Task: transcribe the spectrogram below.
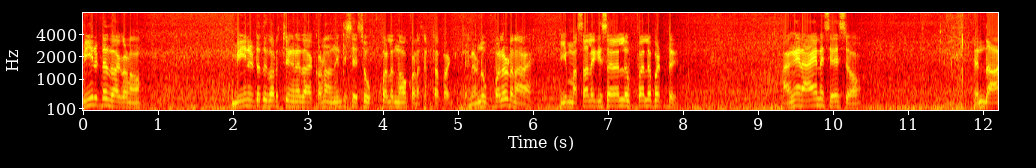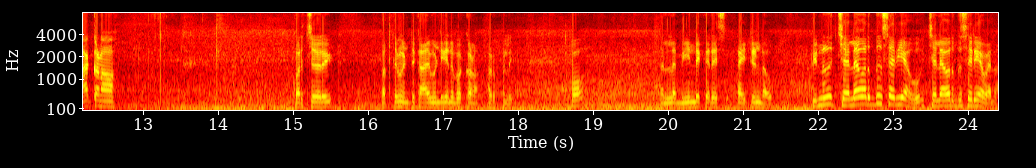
മീനിട്ട് എന്താക്കണോ മീനിട്ടത് കുറച്ച് ഇങ്ങനെ ഇതാക്കണം. അതിന്റെ ശേഷം ഉപ്പെല്ലാം നോക്കണം സെറ്റപ്പാക്കിയിട്ട് അതിനോട് ഉപ്പെല്ലാം ഇടണേ. ഈ മസാല കിസാലെല്ലാം ഉപ്പെല്ലാം പെട്ട് അങ്ങനെ ആയതിന് ശേഷം എന്താക്കണോ? കുറച്ച് ഒരു പത്ത് മിനിറ്റ് കാൽ മിനിറ്റ് ഇങ്ങനെ വെക്കണം അടുപ്പിൽ. അപ്പോൾ നല്ല മീനിന്റെ കറി ആയിട്ടുണ്ടാവും പിന്നെ ചിലവർത് ശരിയാവും. ചിലവർത് ശരിയാവില്ല.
